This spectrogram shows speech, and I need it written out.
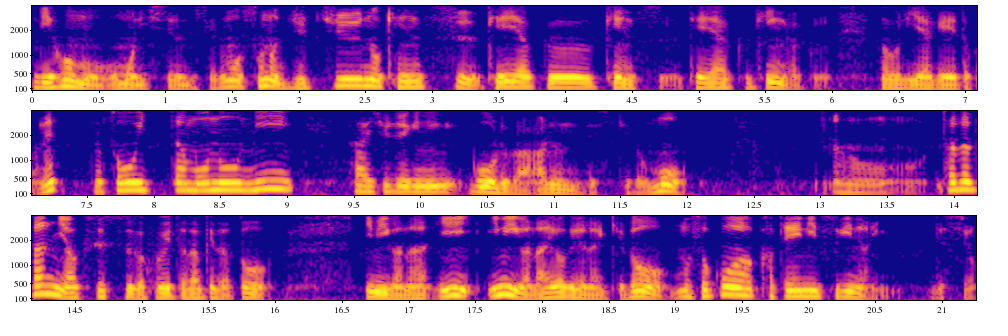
リフォームを主にしてるんですけどもその受注の件数契約件数契約金額、まあ、売上とかねそういったものに最終的にゴールがあるんですけどもあのただ単にアクセス数が増えただけだと意味がない意味がないわけじゃないけどもうそこは家庭に過ぎないんですよ。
